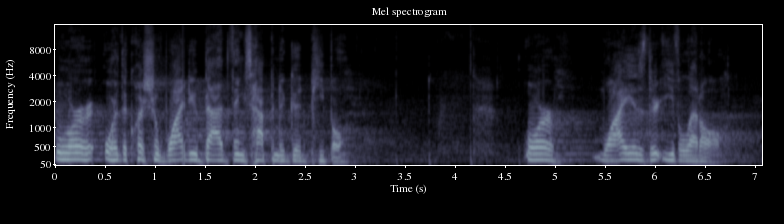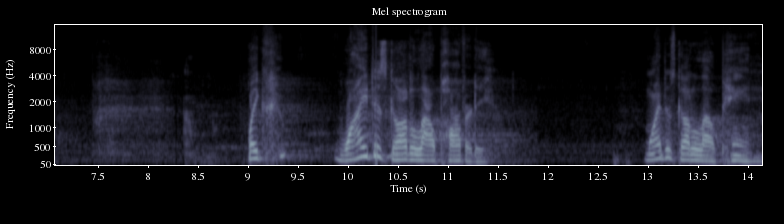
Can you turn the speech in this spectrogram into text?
Or, or the question of why do bad things happen to good people? Or why is there evil at all? Like, why does God allow poverty? Why does God allow pain?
